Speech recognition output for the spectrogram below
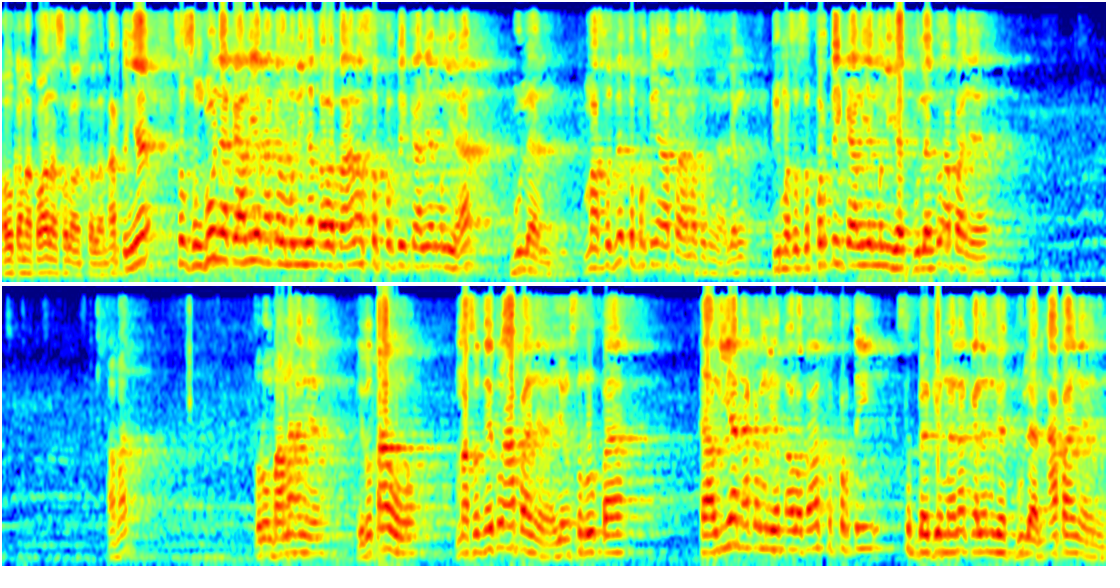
Atau. Artinya sesungguhnya kalian akan melihat Allah taala seperti kalian melihat bulan. Maksudnya seperti apa maksudnya? Yang dimaksud seperti kalian melihat bulan itu apanya? Apa? Perumpamaannya. Itu tahu. Maksudnya itu apanya? Yang serupa kalian akan melihat Allah taala seperti sebagaimana kalian melihat bulan. Apanya ini?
